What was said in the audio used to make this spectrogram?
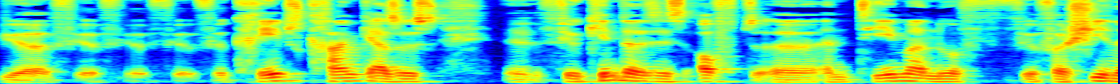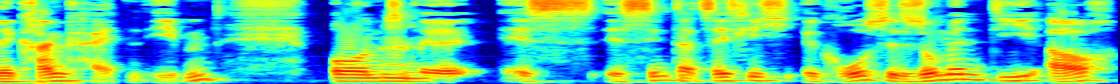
für, für, für, für, Krebskranke. Also es, äh, für Kinder ist es oft äh, ein Thema nur für verschiedene Krankheiten eben. Und mhm. äh, es, es sind tatsächlich äh, große Summen, die auch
